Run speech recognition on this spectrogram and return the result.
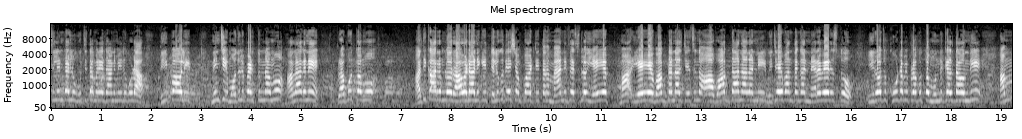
సిలిండర్లు ఉచితమనే దాని మీద కూడా దీపావళి నుంచి మొదలు పెడుతున్నాము. అలాగనే ప్రభుత్వము అధికారంలో రావడానికి తెలుగుదేశం పార్టీ తన మేనిఫెస్టోలో ఏ ఏ మా ఏ ఏ వాగ్దానాలు చేసిందో ఆ వాగ్దానాలన్నీ విజయవంతంగా నెరవేరుస్తూ ఈరోజు కూటమి ప్రభుత్వం ముందుకెళ్తా ఉంది. అమ్మ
